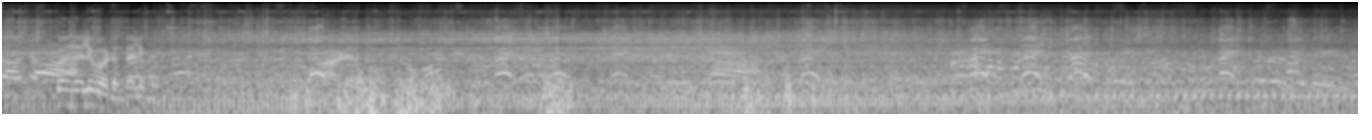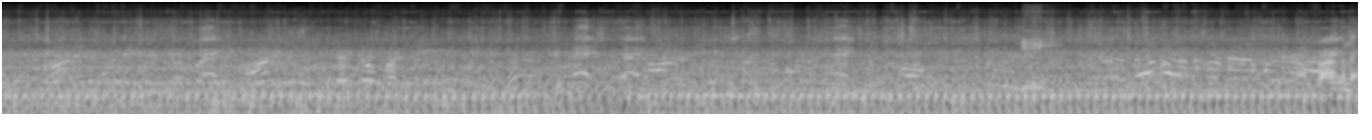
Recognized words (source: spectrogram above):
கொஞ்சம் தள்ளி போட்டு தள்ளி போட்டு அப்படியே பார்க்கல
